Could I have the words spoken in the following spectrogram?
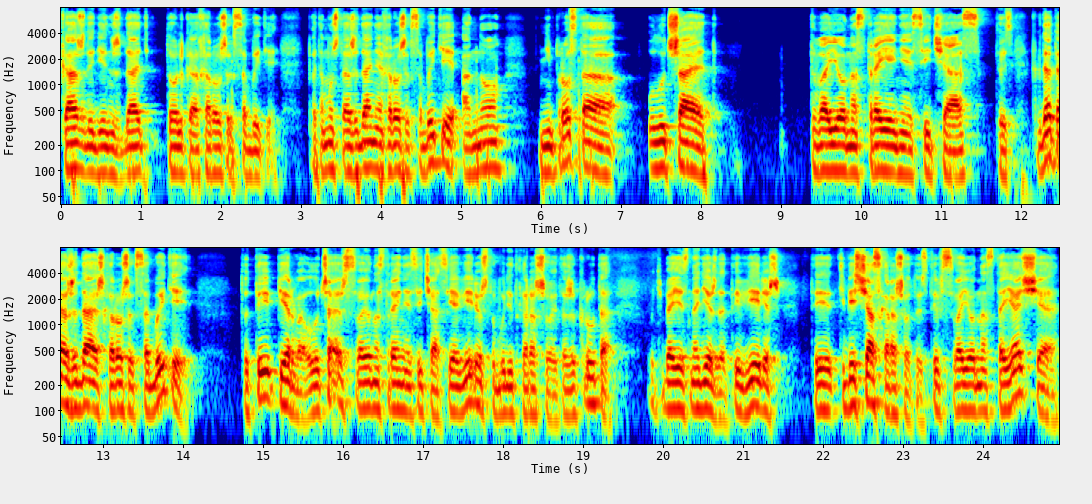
каждый день ждать только хороших событий. Потому что ожидание хороших событий, оно не просто улучшает твое настроение сейчас. То есть, когда ты ожидаешь хороших событий, то ты, первое, улучшаешь свое настроение сейчас. Я верю, что будет хорошо. Это же круто. У тебя есть надежда. Ты веришь, ты, тебе сейчас хорошо. То есть ты в свое настоящее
